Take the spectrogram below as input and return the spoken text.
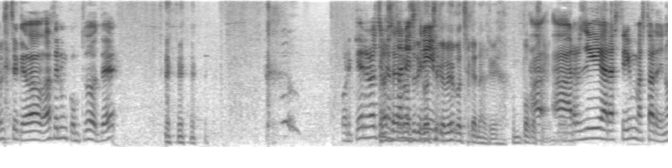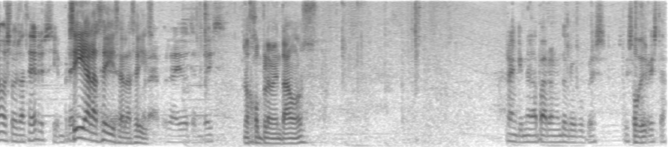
Hostia, que va a hacer un complot, ¿eh? ¿Por qué Rosy no está en Rosy Coche que stream? veo coche que energía. Un poco. A, a Rosy hará stream más tarde, ¿no? Eso es hacer siempre. Sí, a las 6, a las 6. Vale, pues ahí lo tendréis. Nos complementamos. Tranqui, me da paro, no te preocupes. Soy socorrista.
